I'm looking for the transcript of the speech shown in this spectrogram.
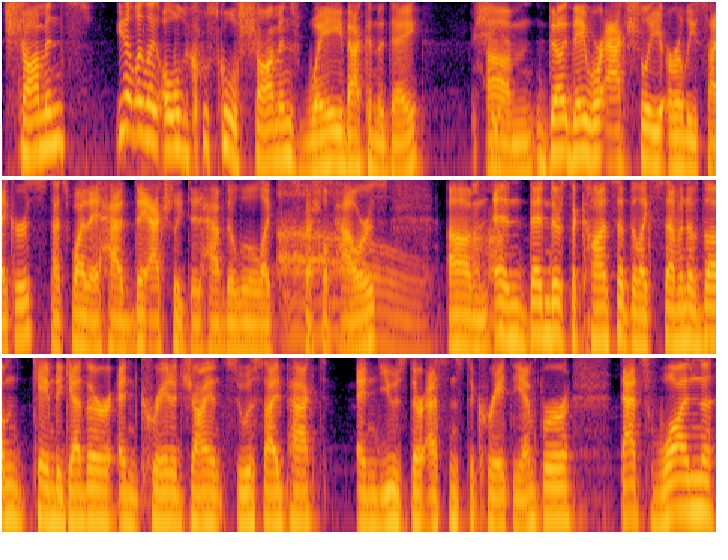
shamans, you know, like like old school shamans way back in the day, Sure. um, th- they were actually early psykers. That's why they had they actually did have their little like special powers. Um, And then there's the concept that like seven of them came together and created a giant suicide pact and used their essence to create the emperor. That's one.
